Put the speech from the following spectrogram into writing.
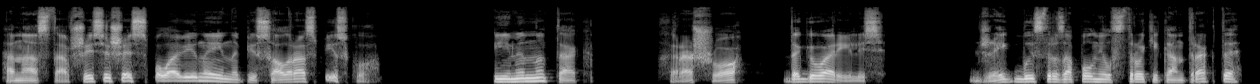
а на оставшиеся шесть с половиной написал расписку?» «Именно так». «Хорошо, договорились». Джейк быстро заполнил строки контракта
